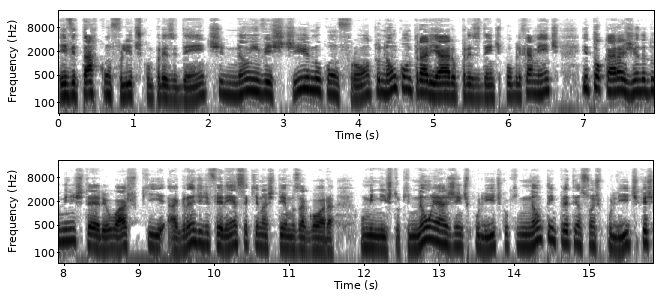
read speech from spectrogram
evitar conflitos com o presidente, não investir no confronto, não contrariar o presidente publicamente e tocar a agenda do ministério. Eu acho que a grande diferença é que nós temos agora um ministro que não é agente político, que não tem pretensões políticas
